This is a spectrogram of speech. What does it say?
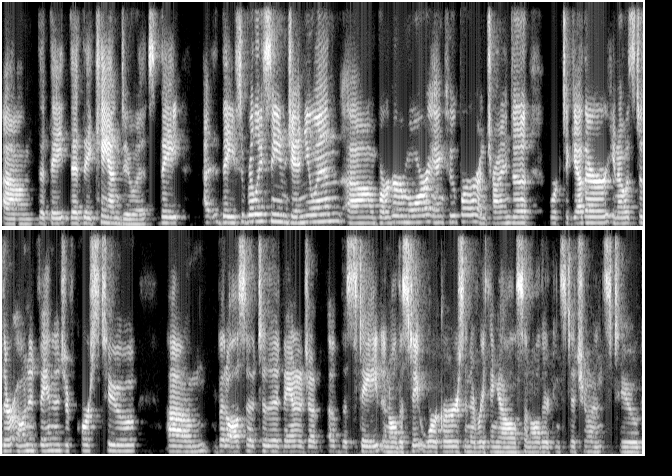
um, that they that they can do it. They they really seem genuine, uh, Berger, Moore, and Cooper, and trying to work together. You know, it's to their own advantage, of course, too, um, but also to the advantage of, of the state and all the state workers and everything else and all their constituents to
